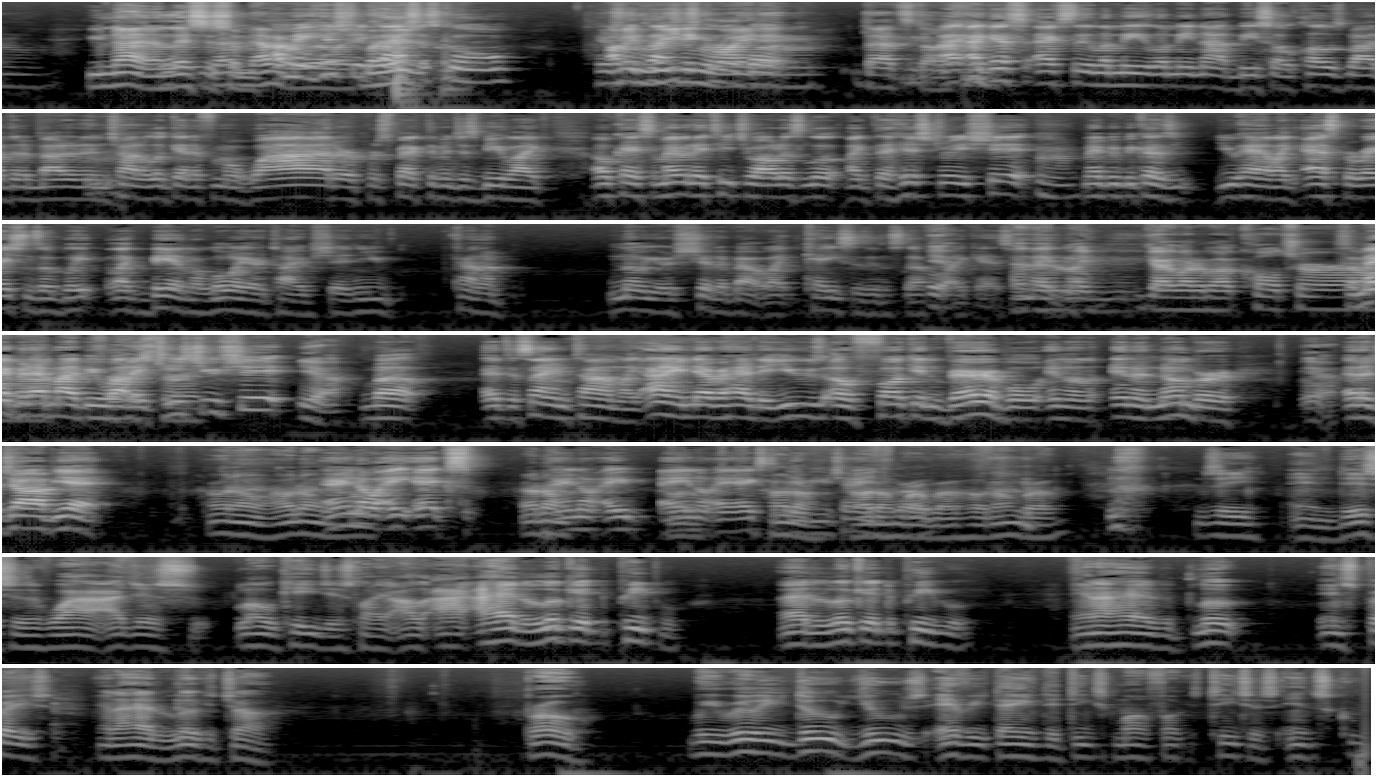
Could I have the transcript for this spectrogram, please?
You're not unless it's Ne- a never I mean, really. history But class is cool. I mean, reading, cool, writing, that's done. I, I guess actually, let me let me not be so close-minded about it and try to look at it from a wider perspective and just be like, okay, so maybe they teach you all this look like the history shit, Mm-hmm. maybe because you had like aspirations of ble- like being a lawyer type shit, and you kind of know your shit about like cases and stuff yeah. like that. So and maybe, then like you gotta learn about culture. so maybe all that might be for why they history. teach you shit. Yeah, But at the same time, like I ain't never had to use a fucking variable in a in a number yeah. at a job yet. Hold on, hold on. There ain't bro. no AX. hold There on. ain't no A. Ain't no AX to Hold give on, you change, hold on, bro. bro, bro. Hold on, bro. G, and this is why I just low key just like I, I I had to look at the people. I had to look at the people, and I had to look in space, and I had to look at y'all, bro. We really do use everything that these motherfuckers teach us in school.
